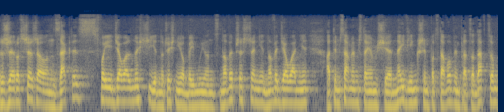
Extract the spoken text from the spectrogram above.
że rozszerza on zakres swojej działalności, jednocześnie obejmując nowe przestrzenie, nowe działanie, a tym samym stają się największym podstawowym pracodawcą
